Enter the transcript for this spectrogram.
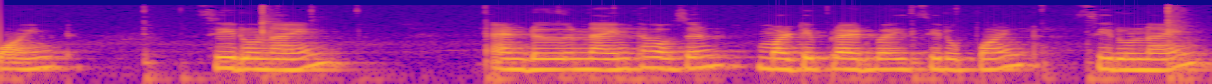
0.09 and uh, 9000 multiplied by 0 0.09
